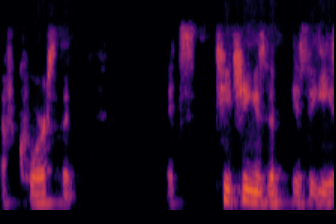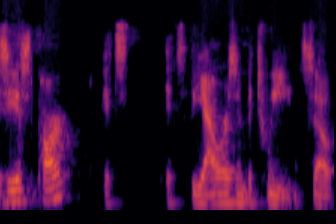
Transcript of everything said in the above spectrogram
of course that it's teaching is the is the easiest part. It's it's the hours in between. So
